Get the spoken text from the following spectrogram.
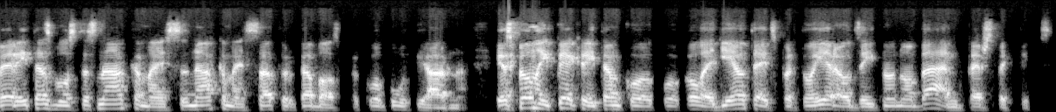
vai arī tas būs tas nākamais, nākamais satura gabals, par ko būtu jārunā. Es pilnīgi piekrītu tam, ko, ko kolēģi jau teica par to ieraudzīt no, no bērnu perspektīvas.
